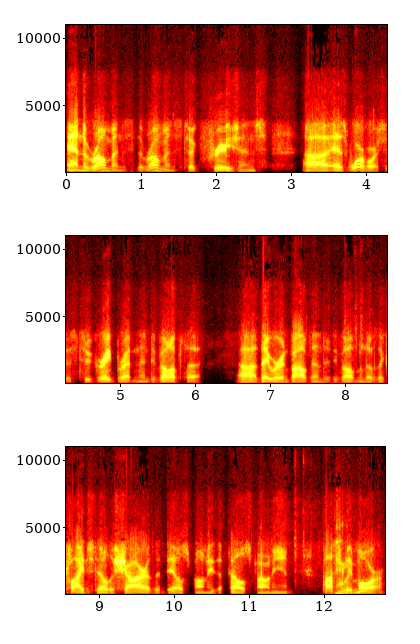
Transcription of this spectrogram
And the Romans, the Romans took Frisians uh, as war horses to Great Britain and developed the. Uh, they were involved in the development of the Clydesdale, the Shire, the Dale's pony, the Fells pony, and possibly more.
